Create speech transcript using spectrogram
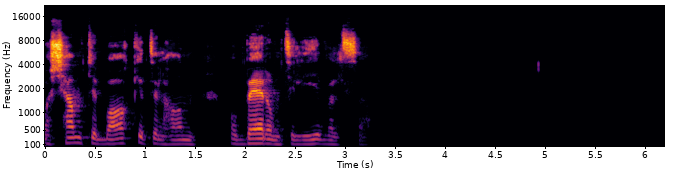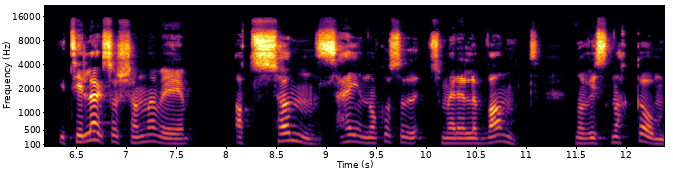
og kommer tilbake til Han og ber om tilgivelse. I tillegg så skjønner vi at Sønnen sier noe som er relevant når vi snakker om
